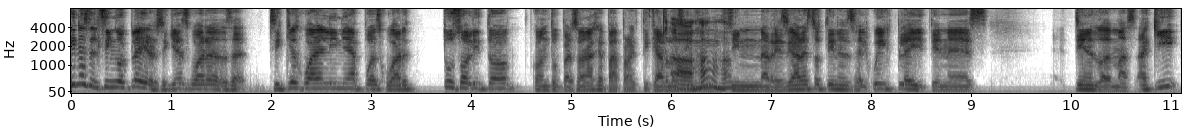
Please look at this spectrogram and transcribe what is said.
Tienes el single player. Si quieres jugar, o sea, si quieres jugar en línea, puedes jugar tú solito con tu personaje para practicarlo sin, arriesgar esto. Tienes el quick play y tienes, tienes lo demás. Aquí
